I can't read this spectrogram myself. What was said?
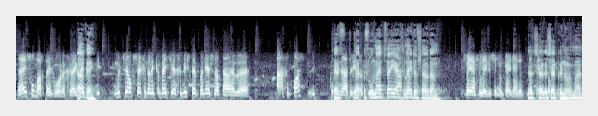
Nee, zondag tegenwoordig. Ik. Okay. ik, ik, moet zelf zeggen dat ik een beetje gemist heb wanneer ze dat nou hebben aangepast. Ik kom inderdaad weer volgens mij twee jaar geleden of zo dan. Twee jaar geleden. Oké, nou dat, Dat zou, zou kunnen hoor, maar...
